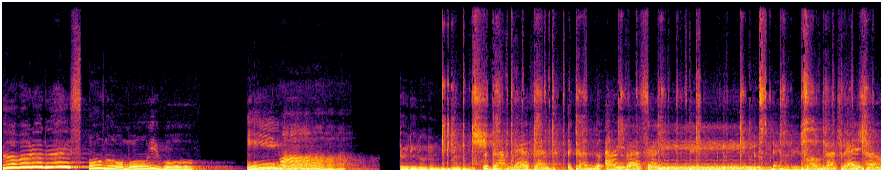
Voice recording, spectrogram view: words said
変わらないその思いを今ドゥルルルンドゥルン。ダンデフェンデカンのアニバーサリーコングラチュレーション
